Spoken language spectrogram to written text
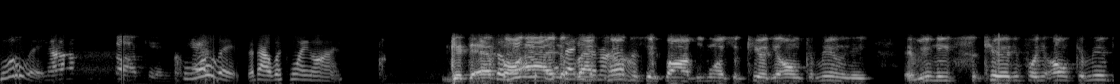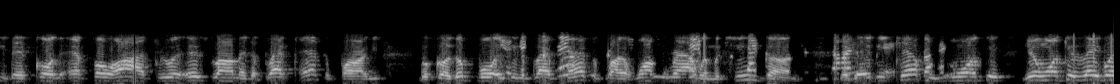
clueless, Now I'm talking. clueless about what's going on. Get the So FOI to and the Black Panthers involved. You want to secure your own community. If you need security for your own community, then call the FOI through Islam and the Black Panther Party because those boys in the Black Panther Party walk around with machine guns. But they be careful. You don't want to you don't want to get labeled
